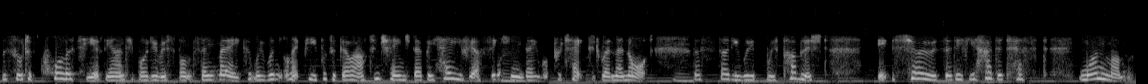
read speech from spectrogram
the sort of quality of the antibody response they make, and we wouldn't like people to go out and change their behaviour thinking mm. they were protected when they're not. Mm. The study we, we've published it shows that if you had a test one month,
